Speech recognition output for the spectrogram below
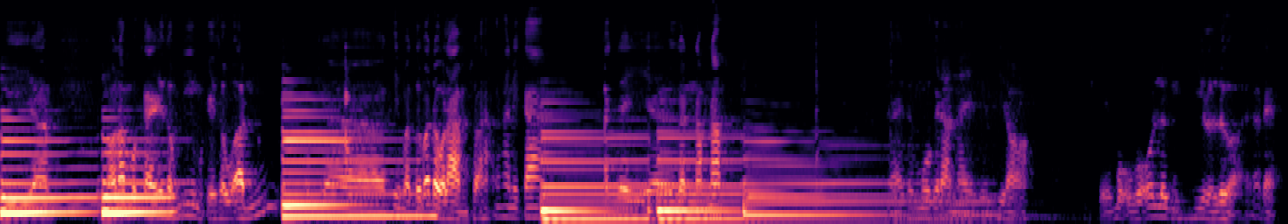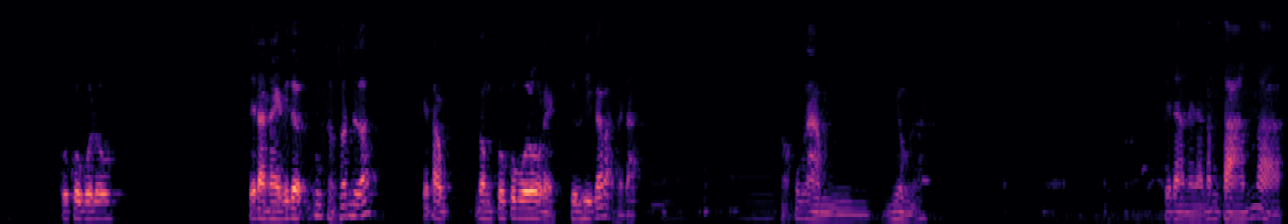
thì uh, nó là một cái giống như một cái dấu ấn uh, khi mà tôi bắt đầu làm cho hãng Hanika cách đây uh, gần 5 năm. Đấy, tôi mua cái đàn này từ khi đó. Cái bộ gỗ lưng như là lửa rất là đẹp. Coco thế đàn này bây giờ cũng không sản xuất nữa. Cái dòng dòng Cocobolo này từ khi các bạn phải đặt họ không làm nhiều nữa. Cái đàn này là 58 và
